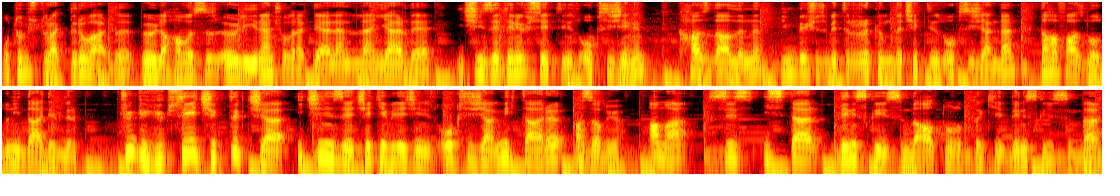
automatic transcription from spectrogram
otobüs durakları vardı. Öyle havasız, öyle iğrenç olarak değerlendirilen yerde içinize teneffüs ettiğiniz oksijenin Kaz Dağları'nın 1500 metre rakımında çektiğiniz oksijenden daha fazla olduğunu iddia edebilirim. Çünkü yükseğe çıktıkça içinize çekebileceğiniz oksijen miktarı azalıyor. Ama siz ister deniz kıyısında, Altınoluk'taki deniz kıyısında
